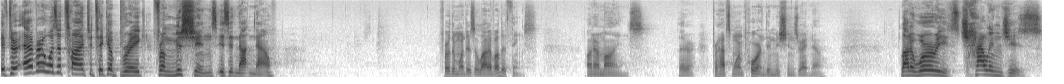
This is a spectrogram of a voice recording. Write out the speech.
If there ever was a time to take a break from missions, is it not now? Furthermore, there's a lot of other things on our minds that are perhaps more important than missions right now. A lot of worries, challenges,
